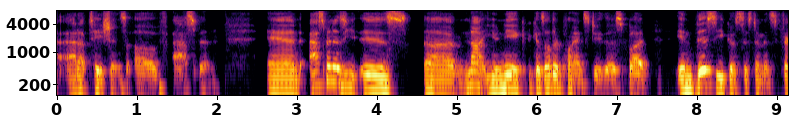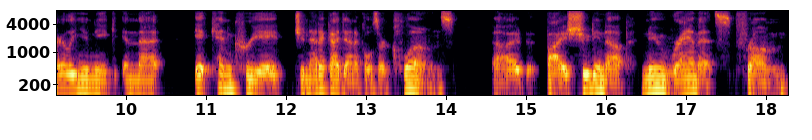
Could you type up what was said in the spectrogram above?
adaptations of aspen. And aspen is, is uh, not unique because other plants do this, but in this ecosystem, it's fairly unique in that it can create genetic identicals or clones uh, by shooting up new ramets from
